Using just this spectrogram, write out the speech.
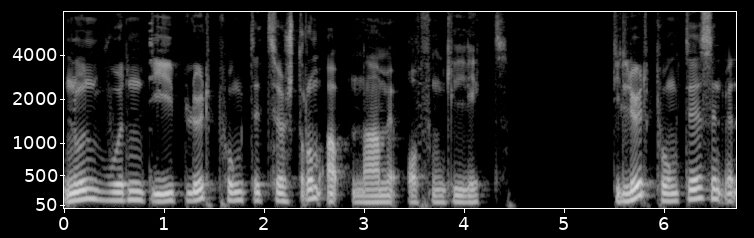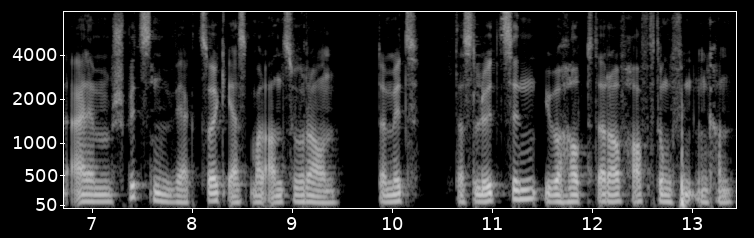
Nun wurden die Lötpunkte zur Stromabnahme offengelegt. Die Lötpunkte sind mit einem Spitzenwerkzeug erstmal anzurauen, damit das Lötzinn überhaupt darauf Haftung finden kann.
